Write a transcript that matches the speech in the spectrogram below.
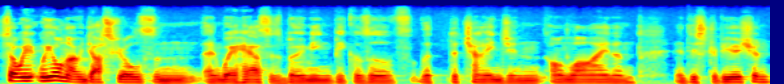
So we, we all know industrials and, and warehouses booming because of the, the change in online and, and distribution.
